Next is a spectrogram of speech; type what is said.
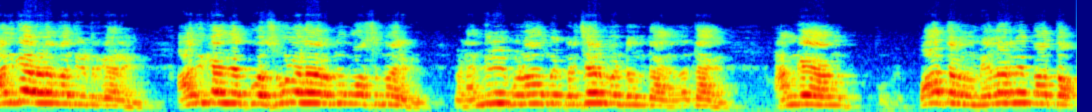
அதுக்காக வேலை பார்த்துக்கிட்டு இருக்கானுங்க. அதுக்கு அங்கே சூழ்நிலை ரொம்ப மோசமா இருக்கு. இப்போ நந்தினி குணம் போய் பிரச்சாரம் பண்ணிட்டு வந்தாங்க வந்தாங்க. அங்கே அவங்க பார்த்தோம் நம்ம எல்லாருமே பார்த்தோம்.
